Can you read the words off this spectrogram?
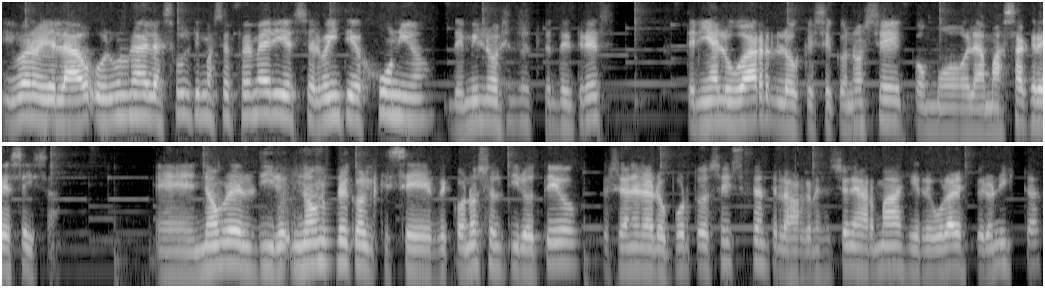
Y bueno, y la- una de las últimas efemérides, el 20 de junio de 1973, tenía lugar lo que se conoce como la masacre de Seiza. Eh, nombre, con el que se reconoce el tiroteo que se da en el aeropuerto de Seiza entre las organizaciones armadas irregulares peronistas,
